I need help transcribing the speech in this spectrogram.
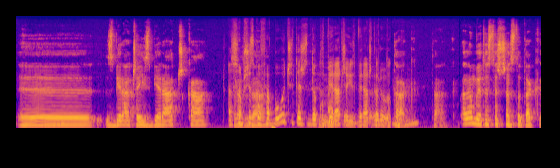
yy, Zbieracze i Zbieraczka. A są prawda? wszystko fabuły, czy też dokumenty? Zbieracze i zbieraczka do- Ró- Tak, Mhm. Tak. Ale mówię, to jest też często tak,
